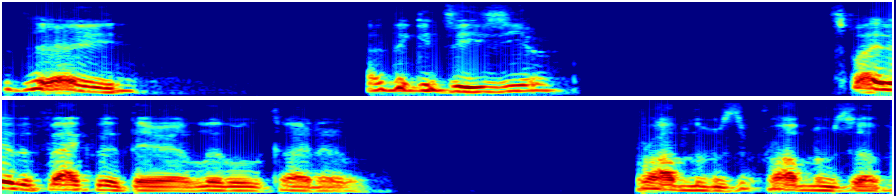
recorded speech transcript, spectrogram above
Today, I think it's easier, spite of the fact that there are little kind of problems, the problems of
